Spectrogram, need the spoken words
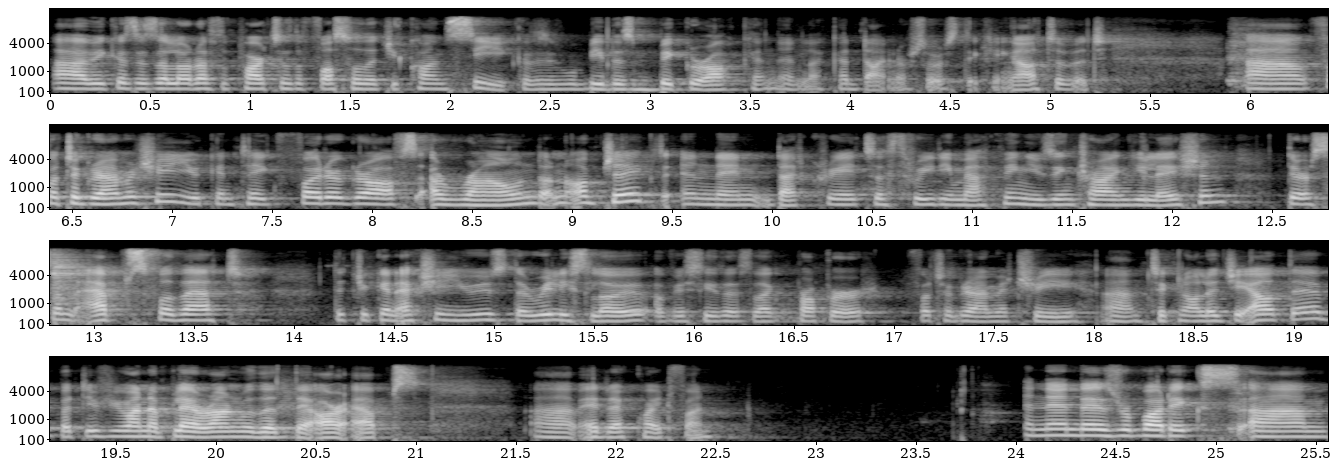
uh, because there's a lot of the parts of the fossil that you can't see, because it will be this big rock and then like a dinosaur sticking out of it. Uh, photogrammetry, you can take photographs around an object, and then that creates a 3D mapping using triangulation. There are some apps for that that you can actually use. They're really slow. Obviously, there's like proper photogrammetry um, technology out there, but if you want to play around with it, there are apps, uh, and they're quite fun. And then there's robotics um,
